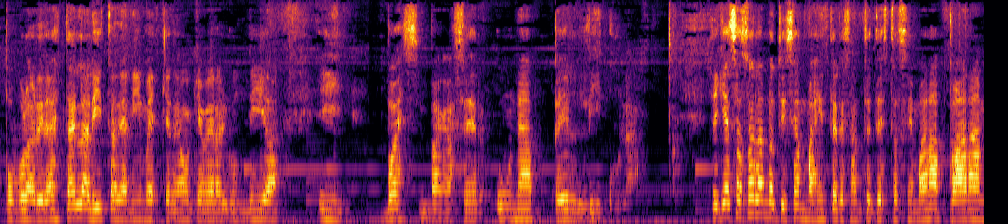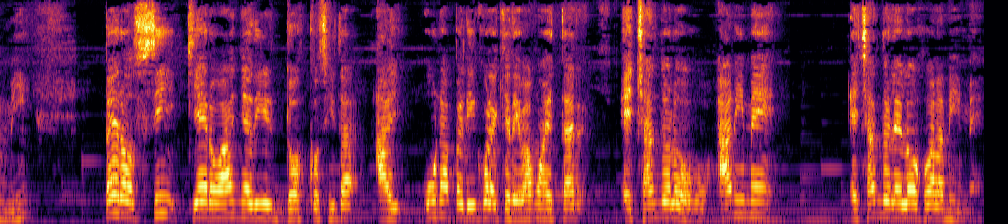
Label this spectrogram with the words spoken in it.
popularidad, está en la lista de animes que tengo que ver algún día y pues van a hacer una película. Así que esas son las noticias más interesantes de esta semana para mí. Pero sí quiero añadir dos cositas. Hay una película que le vamos a estar echando el ojo, anime echándole el ojo al anime.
